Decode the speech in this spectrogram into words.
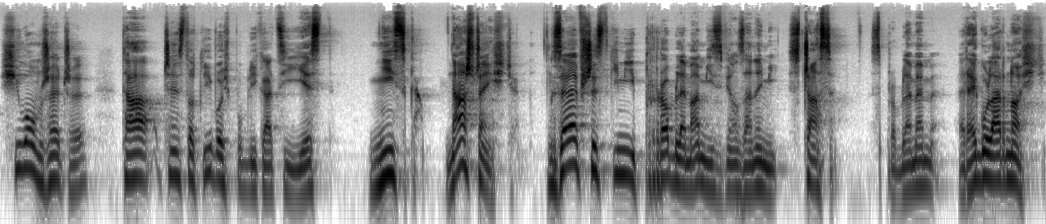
siłą rzeczy ta częstotliwość publikacji jest niska. Na szczęście, ze wszystkimi problemami związanymi z czasem, z problemem regularności,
